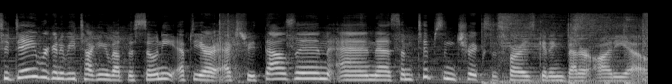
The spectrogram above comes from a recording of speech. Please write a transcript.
Today we're going to be talking about the Sony FDR X3000 and uh, some tips and tricks as far as getting better audio.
